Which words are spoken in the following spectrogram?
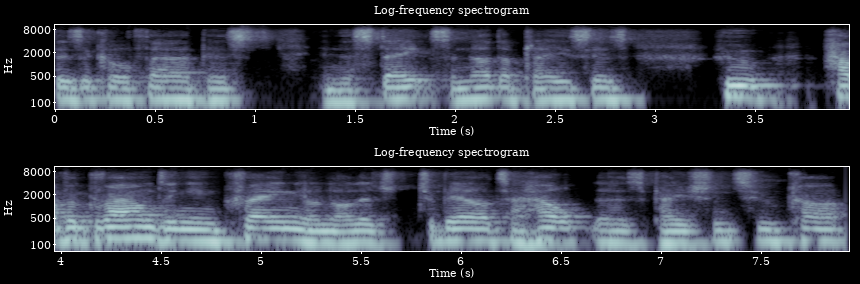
physical therapists in the States and other places who have a grounding in cranial knowledge to be able to help those patients who can't,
